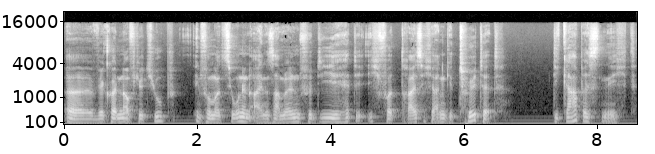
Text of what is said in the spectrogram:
Äh, wir können auf YouTube Informationen einsammeln, für die hätte ich vor 30 Jahren getötet. Die gab es nicht.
